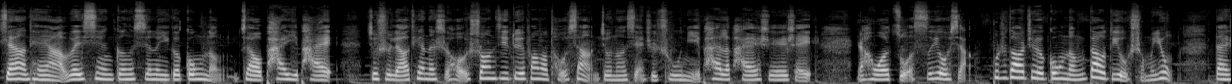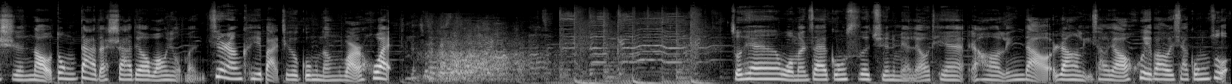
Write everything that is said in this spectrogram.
前两天呀，微信更新了一个功能，叫拍一拍，就是聊天的时候双击对方的头像，就能显示出你拍了拍谁谁谁。然后我左思右想，不知道这个功能到底有什么用，但是脑洞大的沙雕网友们竟然可以把这个功能玩坏。昨天我们在公司的群里面聊天，然后领导让李逍遥汇报一下工作，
